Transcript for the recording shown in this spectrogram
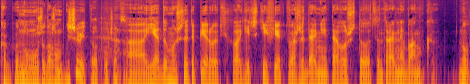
Как бы, ну, уже должно дешеветь тогда, получается. А, я думаю, что это первый психологический эффект в ожидании того, что Центральный банк... Ну,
